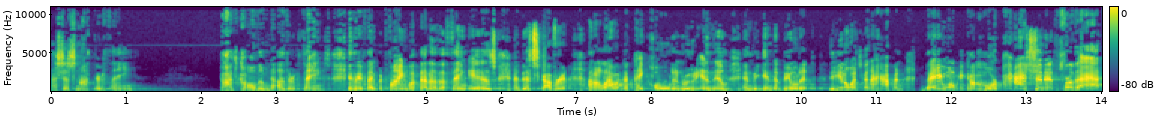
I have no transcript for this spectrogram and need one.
That's just not their thing. God's called them to other things. And if they would find what that other thing is and discover it and allow it to take hold and root in them and begin to build it, you know what's going to happen? They will become more passionate for that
